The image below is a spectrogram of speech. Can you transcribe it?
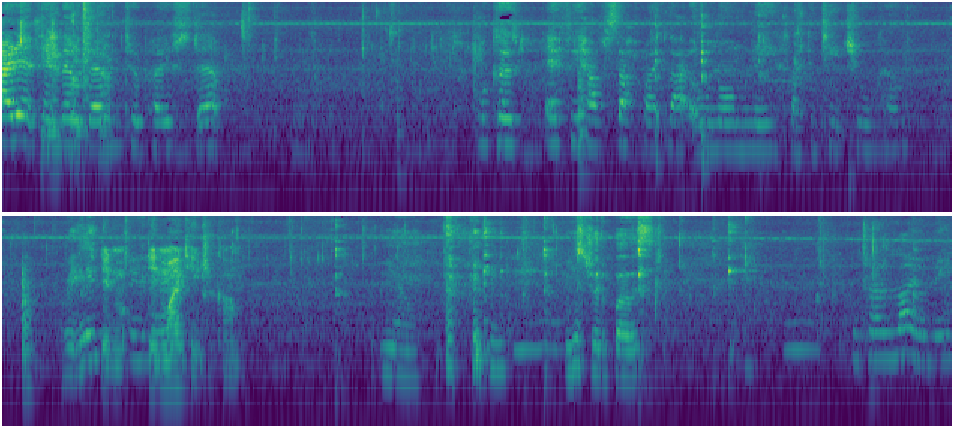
I didn't think didn't they were post it? going to post it. Because if you have stuff like that, it will normally, like a teacher will come. Really? Did m- did my teacher come? No. Just through the post. You're trying to lie on me?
